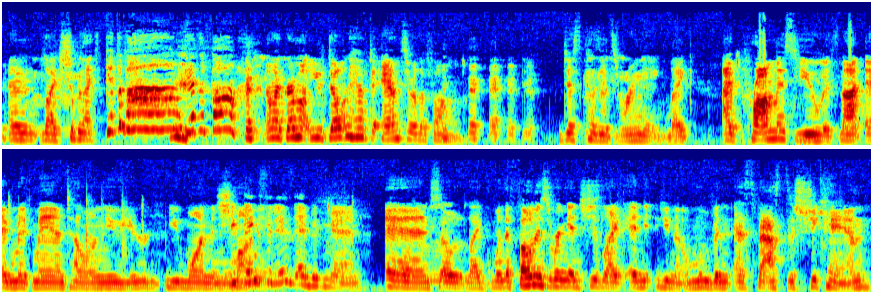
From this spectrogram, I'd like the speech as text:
and like she'll be like, "Get the phone, get the phone." I'm like, "Grandma, you don't have to answer the phone just because it's ringing." Like. I promise you, it's not Ed McMahon telling you you're you won any She money. thinks it is Ed McMahon. And so, like, when the phone is ringing, she's like, and you know, moving as fast as she can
